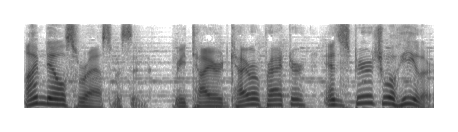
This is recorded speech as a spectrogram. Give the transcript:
I'm Nels Rasmussen, retired chiropractor and spiritual healer.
